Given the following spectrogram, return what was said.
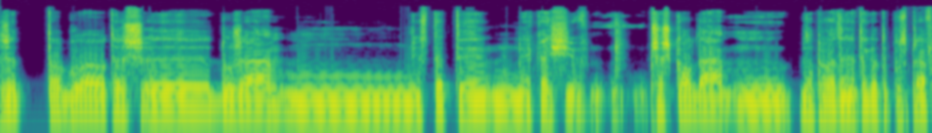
że to była też y, duża, mm, niestety, mm, jakaś przeszkoda mm, do prowadzenia tego typu spraw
